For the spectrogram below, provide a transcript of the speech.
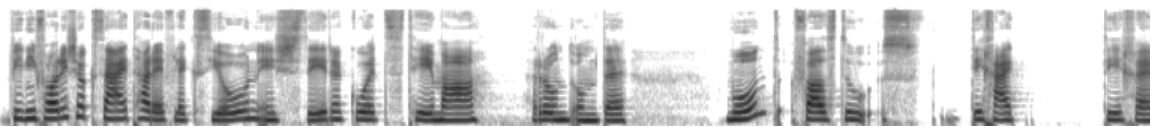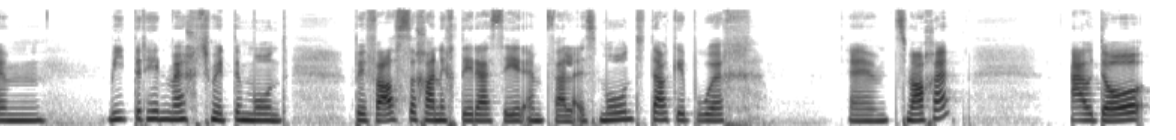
wie ich vorhin schon gesagt habe, Reflexion ist sehr ein gutes Thema rund um den Mond. Falls du dich, dich ähm, weiterhin möchtest mit dem Mond befassen, kann ich dir auch sehr empfehlen, ein Mondtagebuch ähm, zu machen. Auch da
